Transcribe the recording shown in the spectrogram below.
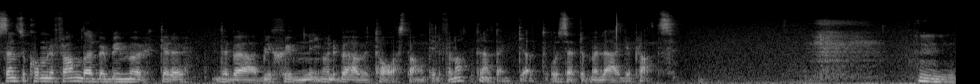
Sen så kommer det fram där det blir mörkare, det börjar bli skymning och ni behöver ta stanna till för natten helt enkelt och sätta upp en lägerplats. Hmm.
